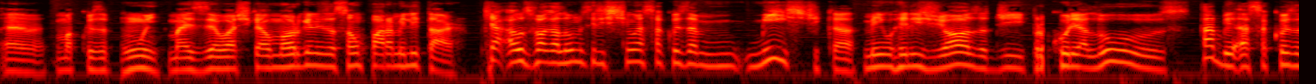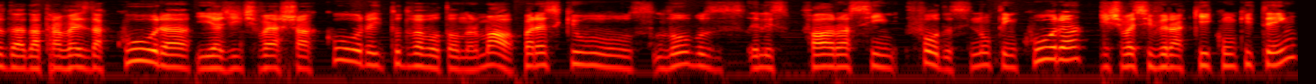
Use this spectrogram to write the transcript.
é uma coisa ruim, mas eu acho que é uma organização paramilitar. Que os vagalumes eles tinham essa coisa mística, meio religiosa de procure a luz, sabe? Essa coisa da, da, através da cura e a gente vai achar a cura e tudo vai voltar ao normal. Parece que os lobos eles falaram assim: foda-se, não tem cura, a gente vai se virar aqui com o que tem,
